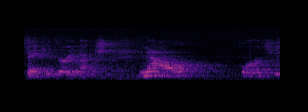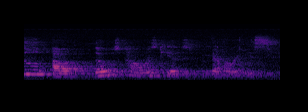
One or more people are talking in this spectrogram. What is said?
Thank you very much. Now, for a few of those Powers kids' memories.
